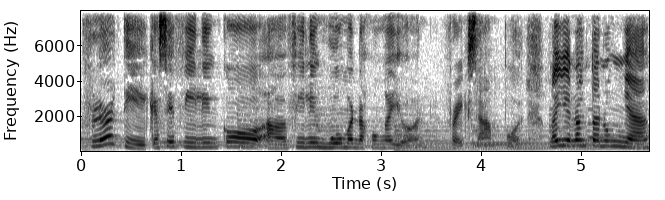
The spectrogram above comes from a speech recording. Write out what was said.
flirty kasi feeling ko, uh, feeling woman ako ngayon, for example. Ngayon, ang tanong niya,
